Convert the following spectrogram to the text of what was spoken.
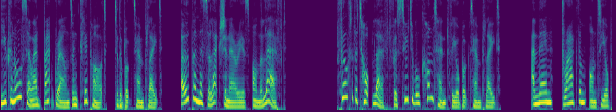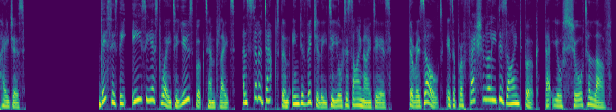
You can also add backgrounds and clip art to the book template. Open the selection areas on the left. Filter the top left for suitable content for your book template, and then drag them onto your pages. This is the easiest way to use book templates and still adapt them individually to your design ideas. The result is a professionally designed book that you're sure to love.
